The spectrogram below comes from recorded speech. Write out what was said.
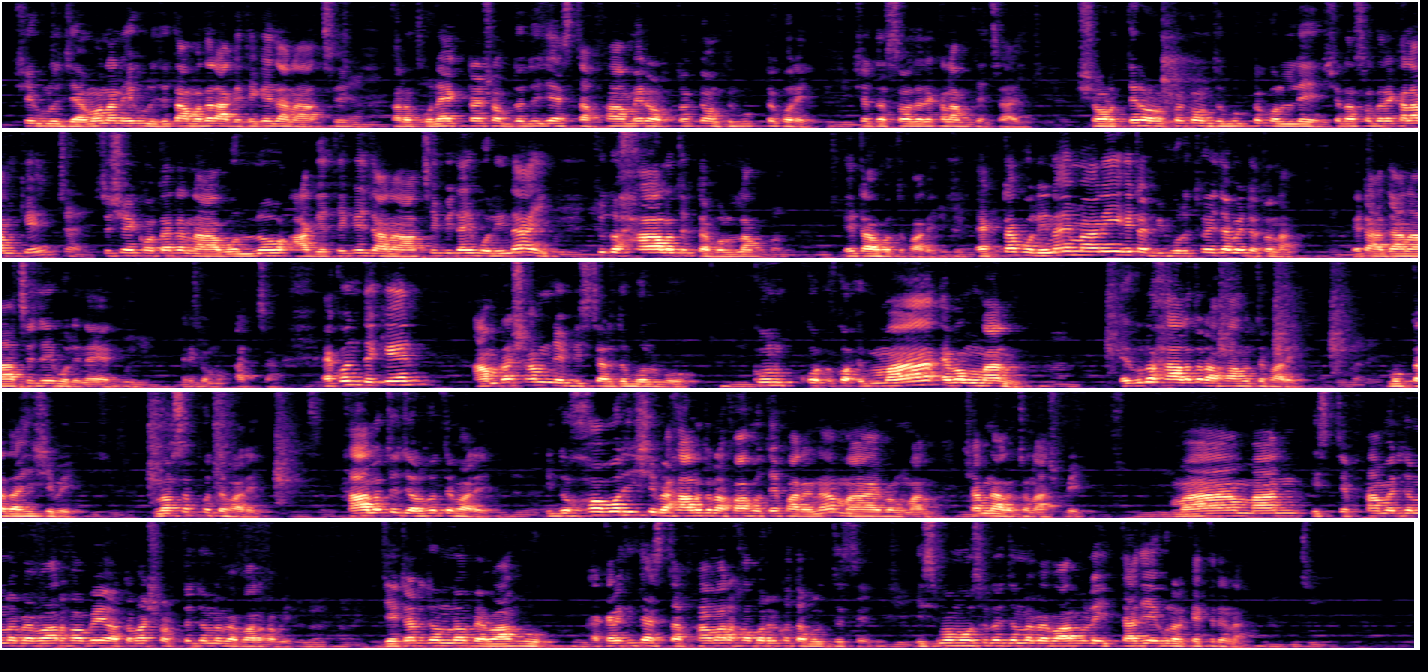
সেগুলো যেমন আর এগুলো যেটা আমাদের আগে থেকে জানা আছে। কারণ কোনো একটা শব্দ যদি ইস্তাফহামের অর্থকে অন্তর্ভুক্ত করে সেটা সদরে কালামকে চাই। শর্তের অর্থকে অন্তর্ভুক্ত করলে সেটা সদরে কালামকে চাই। তো সেই কথাটা না বললেও আগে থেকে জানা আছে বিদায় বলি নাই। শুধু হালতেরটা বললাম। এটাও হতে পারে। একটা বলি নাই মানে এটা বিপরীত হয়ে যাবে এটা তো না। এটা জানা আছে যে বলি নাই আর কি। এরকম আচ্ছা। এখন দেখেন আমরা সামনে বিস্তারিত বলব। কোন মা এবং মান এগুলো হালত রাফা হতে পারে মুক্তাদা হিসেবে। নসব হতে পারে জ্বর হতে পারে হতে পারে। কিন্তু খবর হিসেবে হালত রাফা হতে পারে না, মা এবং মান। সামনে আলোচনা আসবে। মা, মান ইস্তেফামের জন্য ব্যবহার হবে অথবা শর্তের জন্য ব্যবহার হবে। যেটার জন্য ব্যবহার হোক। এখানে কিন্তু ইস্তেফাম আর খবরের কথা বলতেছে। ইসমা মৌসুলের জন্য ব্যবহার হলে ইত্যাদি এগুলোর ক্ষেত্রে না।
